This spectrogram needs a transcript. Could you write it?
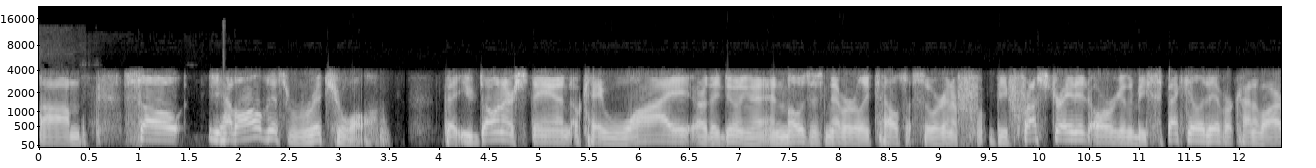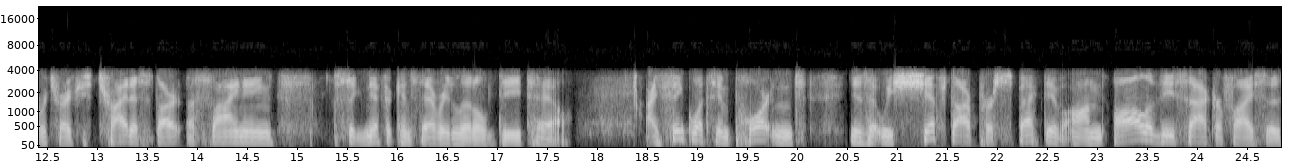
Um, so you have all this ritual that you don't understand, okay, why are they doing it? And Moses never really tells us. So we're going to fr- be frustrated or we're going to be speculative or kind of arbitrary if you try to start assigning significance to every little detail. I think what's important is that we shift our perspective on all of these sacrifices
